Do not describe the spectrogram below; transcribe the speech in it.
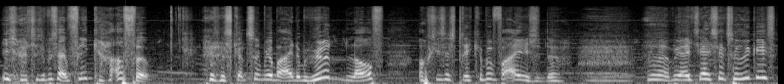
Ich hatte, du bist ein flinker Affe. Das kannst du mir bei einem Hürdenlauf auf dieser Strecke beweisen. Wer als erster zurück ist,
